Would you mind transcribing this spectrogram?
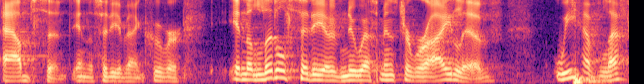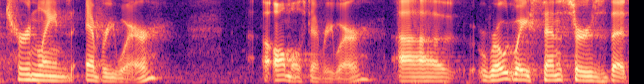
absent in the city of Vancouver. In the little city of New Westminster, where I live, we have left turn lanes everywhere, almost everywhere. Uh, roadway sensors that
